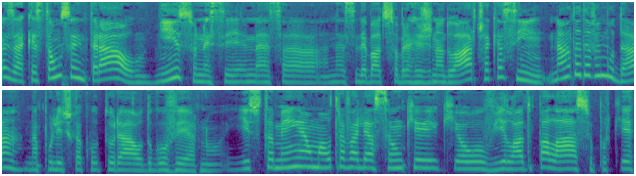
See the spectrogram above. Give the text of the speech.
Pois é, a questão central nisso, nesse, nessa, nesse debate sobre a Regina Duarte, é que assim, nada deve mudar na política cultural do governo. E isso também é uma outra avaliação que, que eu ouvi lá do Palácio, porque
